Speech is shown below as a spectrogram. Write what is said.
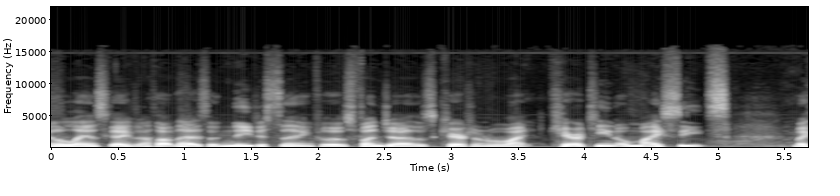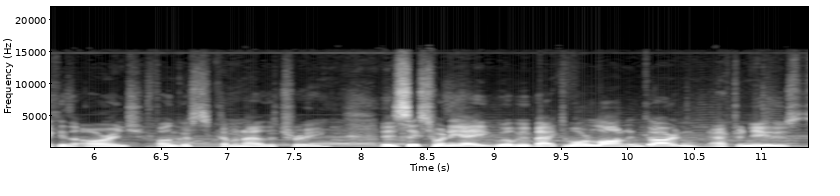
in a landscape. And I thought that is the neatest thing for those fungi, those keratin keratinomycetes making the orange fungus coming out of the tree. It's 628. We'll be back to more lawn and garden after news.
